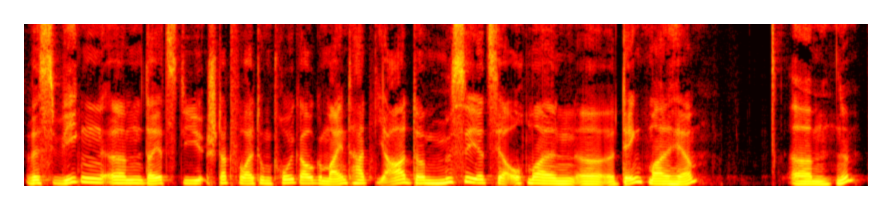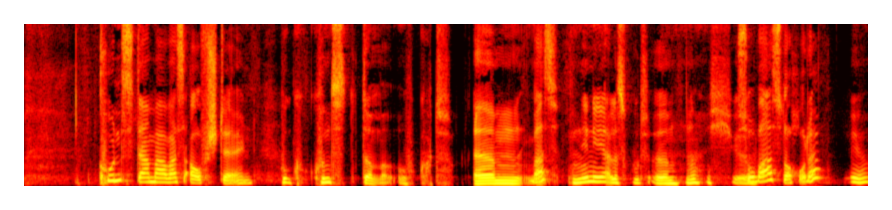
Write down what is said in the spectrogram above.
weswegen ähm, da jetzt die Stadtverwaltung Torgau gemeint hat, ja, da müsse jetzt ja auch mal ein äh, Denkmal her. Ähm, ne? Kunst da mal was aufstellen. Ku- Ku- Kunst, da- oh Gott. Ähm, Was? Nee, nee, alles gut. Ähm, ne, ich, äh, So war's doch, oder? Ja.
